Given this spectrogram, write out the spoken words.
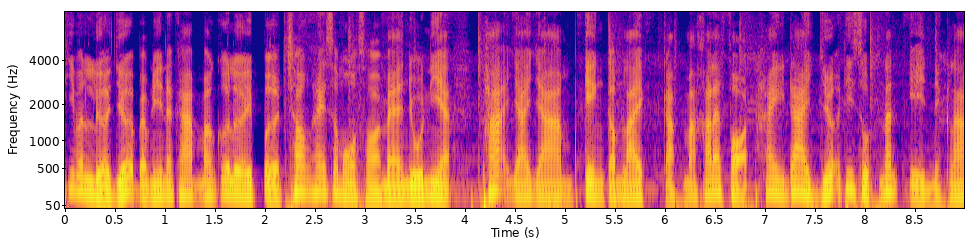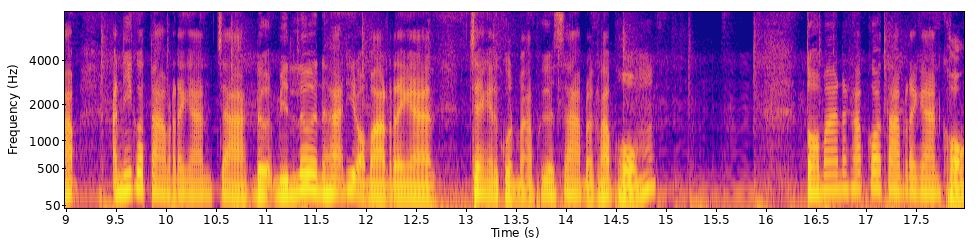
ที่มันเหลือเยอะแบบนี้นะครับ มันก็เลยเปิดช่องให้สโมสรแมนยูเนี่ยพยายามเก่งกำไรกับมาคาแรดฟอร์ดให้ได้เยอะที่สุดนั่นเองนะครับ อันนี้ก็ตามรายงานจากเดอะมิลเลอร์นะฮะที่ออกมารายงาน แจ้งให้ทุกคนมาเพื่อทราบนะครับผม ต่อมานะครับก็ตามรายงานของ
